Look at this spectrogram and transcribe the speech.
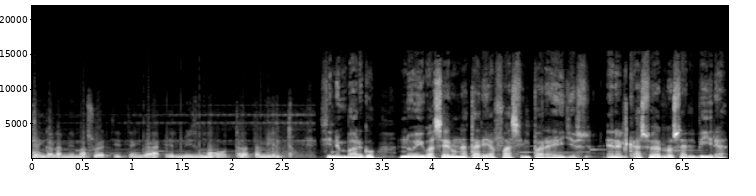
tenga la misma suerte y tenga el mismo tratamiento. Sin embargo, no iba a ser una tarea fácil para ellos. En el caso de Rosa Elvira,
